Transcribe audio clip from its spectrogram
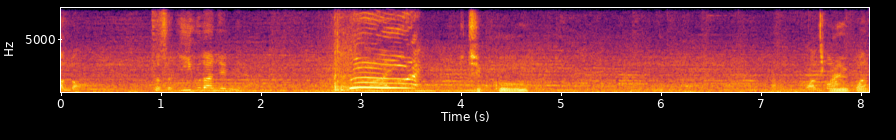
원볼. 투수 2구 던집니다. 직구. 아이고.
